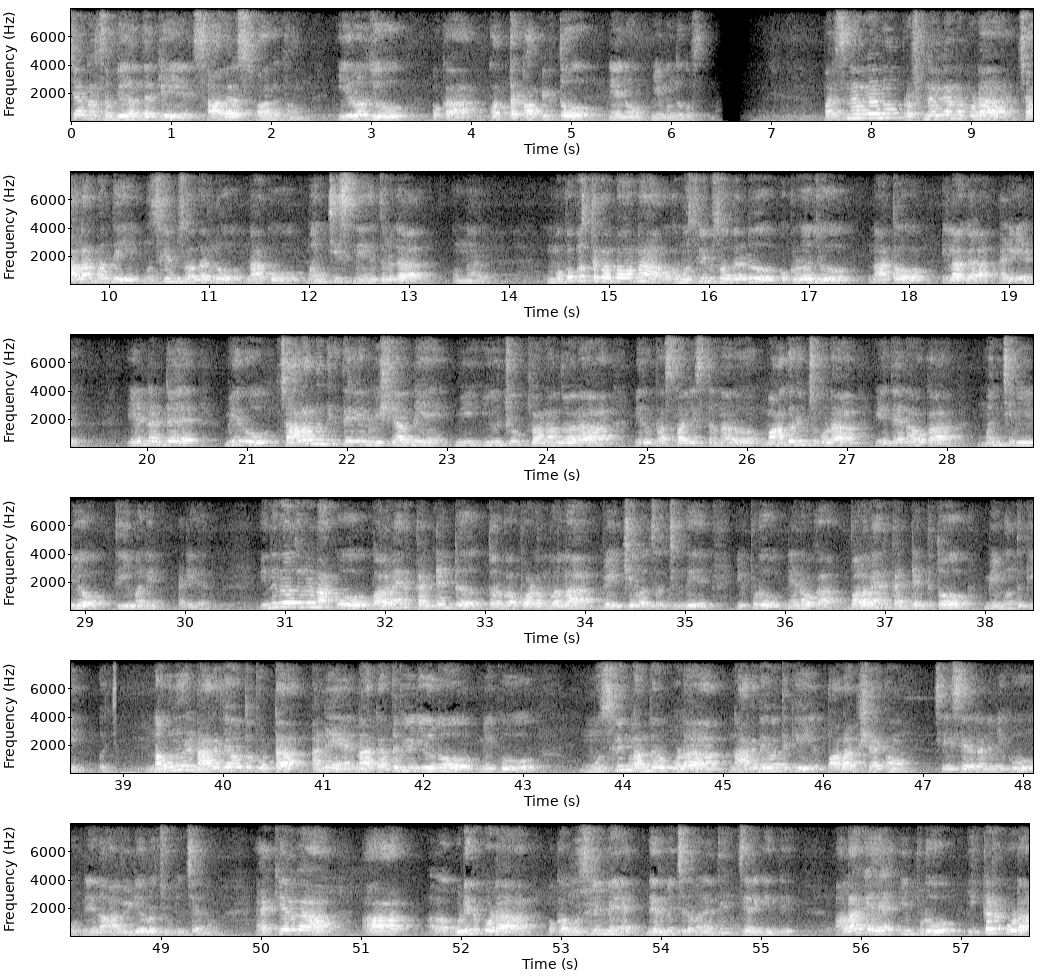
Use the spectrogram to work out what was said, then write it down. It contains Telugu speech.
ఛానల్ సభ్యులందరికీ సాదర స్వాగతం. ఈరోజు ఒక కొత్త టాపిక్తో నేను మీ ముందుకు వస్తున్నాను పర్సనల్గాను ప్రొఫెషనల్గాను కూడా చాలామంది ముస్లిం సోదరులు నాకు మంచి స్నేహితులుగా ఉన్నారు. ముఖ పుస్తకంలో ఉన్న ఒక ముస్లిం సోదరుడు ఒకరోజు నాతో ఇలాగా అడిగాడు. ఏంటంటే మీరు చాలామందికి తెలియని విషయాల్ని మీ యూట్యూబ్ ఛానల్ ద్వారా మీరు ప్రస్తావిస్తున్నారు. మా గురించి కూడా ఏదైనా ఒక మంచి వీడియో తీయమని అడిగారు. ఇన్ని రోజులు నాకు బలమైన కంటెంట్ దొరకకపోవడం వల్ల వెయిట్ చేయవలసి వచ్చింది. ఇప్పుడు నేను ఒక బలమైన కంటెంట్తో మీ ముందుకి వచ్చి నవనూరి నాగదేవత పుట్ట అనే నా గత వీడియోలో మీకు ముస్లింలందరూ కూడా నాగదేవతకి పాలాభిషేకం చేశారని మీకు నేను ఆ వీడియోలో చూపించాను. యాక్చువల్గా ఆ గుడిని కూడా ఒక ముస్లిమే నిర్మించడం అనేది జరిగింది. అలాగే ఇప్పుడు ఇక్కడ కూడా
